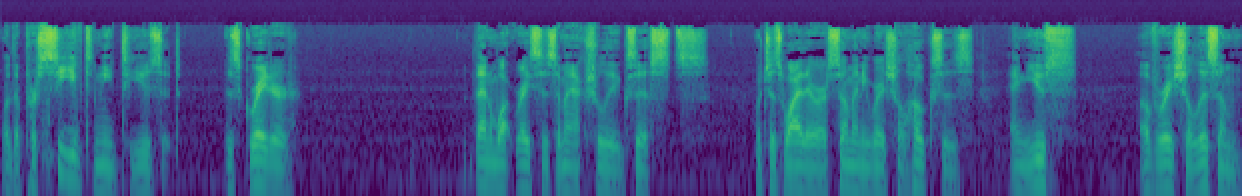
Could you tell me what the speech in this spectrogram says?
or the perceived need to use it, is greater than what racism actually exists, which is why there are so many racial hoaxes and use of racialism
